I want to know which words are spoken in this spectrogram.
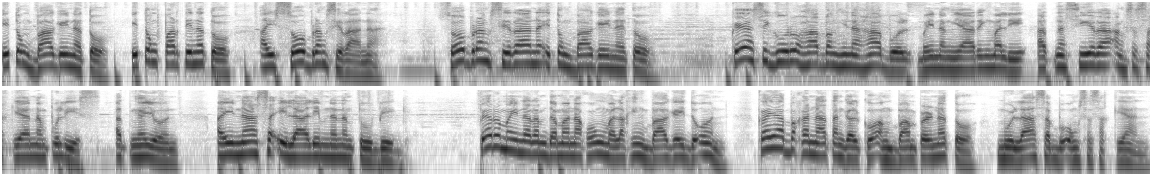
Itong bagay na to, itong parte na to ay sobrang sira na. Sobrang sira na itong bagay na ito. Kaya siguro habang hinahabol may nangyaring mali at nasira ang sasakyan ng pulis at ngayon ay nasa ilalim na ng tubig. Pero may naramdaman akong malaking bagay doon kaya baka natanggal ko ang bumper na to mula sa buong sasakyan.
